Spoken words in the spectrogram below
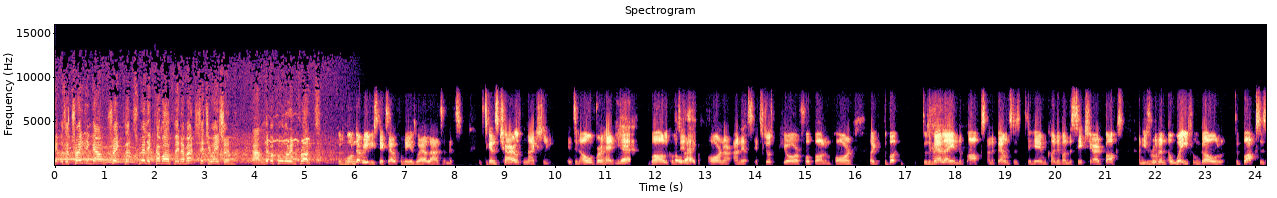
It was a training ground trick that's really come off in a match situation, and Liverpool are in front. There's one that really sticks out for me as well, lads, and it's it's against Charlton actually. It's an overhead yeah. kick. Ball comes overhead. in the corner, and yeah. it's it's just pure football and porn. Like the but there's a melee in the box, and it bounces to him kind of on the six yard box and he's running away from goal. The box is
